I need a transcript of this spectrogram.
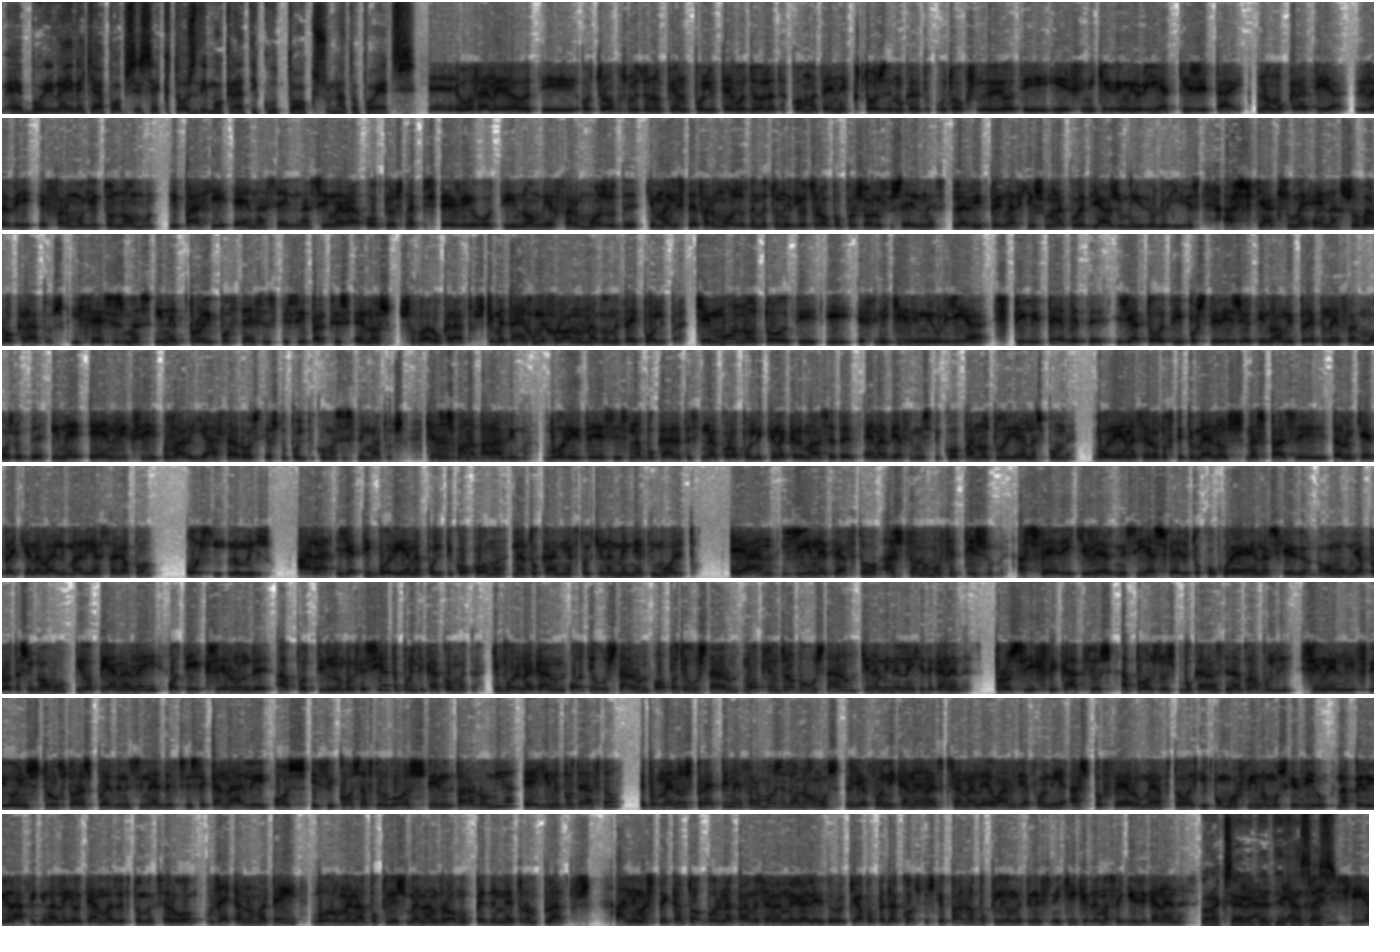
ε, μπορεί να είναι και απόψεις εκτός δημοκρατικού τόξου να το πω έτσι. Ε, εγώ θα έλεγα ότι ο τρόπος με τον οποίο πολιτεύονται όλα τα κόμματα είναι εκτός δημοκρατικού τόξου. Διότι η εθνική δημιουργία τι ζητάει; Νομοκρατία. Δηλαδή εφαρμογή των νόμων. Υπάρχει ένας Έλληνας σήμερα ο οποίος να πιστεύει ότι οι νόμοι εφαρμόζονται και μάλιστα εφαρμόζονται με τον ίδιο τρόπο προς όλους τους Έλληνες. Δηλαδή πριν αρχίσουμε να κουβεντιάζουμε ιδεολογίες ας φτιάξουμε ένα σοβαρό κράτος. Οι θέσεις μας είναι προποθέσει της ύπαρξης ενός σοβαρού κράτους. Και μετά έχουμε χρόνο να δούμε τα υπόλοιπα. Και μόνο το ότι η εθνική δημιουργία στυλιτεύεται για το ότι υποστηρίζει ότι οι νόμοι πρέπει να εφαρμόζονται είναι ένδειξη βαριάς αρρώστιας του πολιτικού μας συστήματος. Και θα σας πω ένα παράδειγμα. Μπορείτε εσείς να μπουκάρετε στην Ακρόπολη και να κρεμάσετε ένα διαφημιστικό πανό του Ρίαλ, ας πούμε. Μπορεί ένας ερωτοχτυπημένος να σπάσει τα λουκέτα και να βάλει Μαρία Σ' αγαπώ. Όχι, νομίζω. Άρα γιατί μπορεί ένα πολιτικό κόμμα να το κάνει αυτό και να μένει ατιμόρυτο; Εάν γίνεται αυτό, ας το νομοθετήσουμε. Ας φέρει η κυβέρνηση ή ας φέρει το ΚΚΕ ένα σχέδιο νόμου, μια πρόταση νόμου, η οποία να λέει ότι εξαιρούνται από την νομοθεσία τα πολιτικά κόμματα. Και μπορεί να κάνουν ό,τι γουστάρουν, όποτε γουστάρουν, με όποιον τρόπο γουστάρουν και να μην ελέγχεται κανένας. Προσήχθη κάποιος από όσους μπούκαραν στην Ακρόπολη; Συνελήφθη ο Ινστρούκτορα που έδινε συνέντευξη σε κανάλι ως ηθικός αυτούργος στην παρανομία; Έγινε ποτέ αυτό; Επομένως πρέπει να εφαρμόζεται ο νόμος. Διαφωνεί κανένας. Ξαναλέω, αν διαφωνεί, ας το φέρουμε αυτό υπό μορφή νομοσχεδίου. Να περιγράφει και να λέει ότι αν μαζευτούμε, ξέρω εγώ, 10 νοματέοι, μπορούμε να αποκλείσουμε έναν δρόμο 5 μέτρων πλάτους. Αν είμαστε 100 μπορεί να πάμε σε ένα μεγαλύτερο. Και από 500 και πάνω αποκλείουμε την εθνική και δεν μας αγγίζει κανένας. Τώρα ξέρετε εάν, τι θα σα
